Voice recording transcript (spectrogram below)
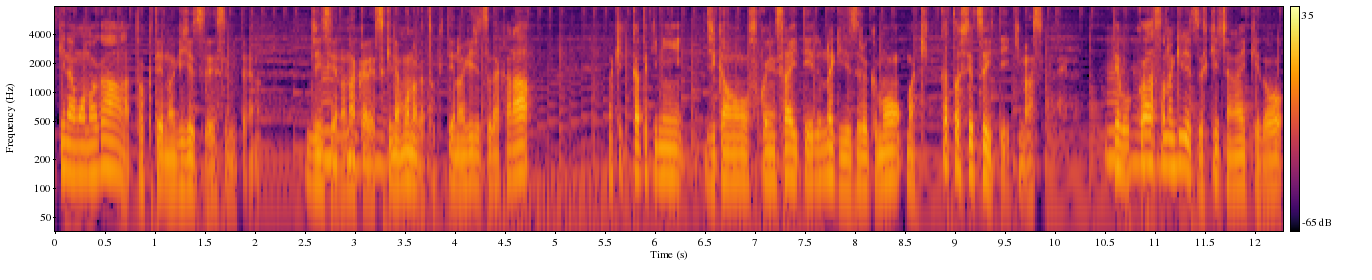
きなものが特定の技術ですみたいな。人生の中で好きなものが特定の技術だから、まあ、結果的に時間をそこに割いているので技術力も、まあ、結果としてついていきますよね。で僕はその技術好きじゃないけど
